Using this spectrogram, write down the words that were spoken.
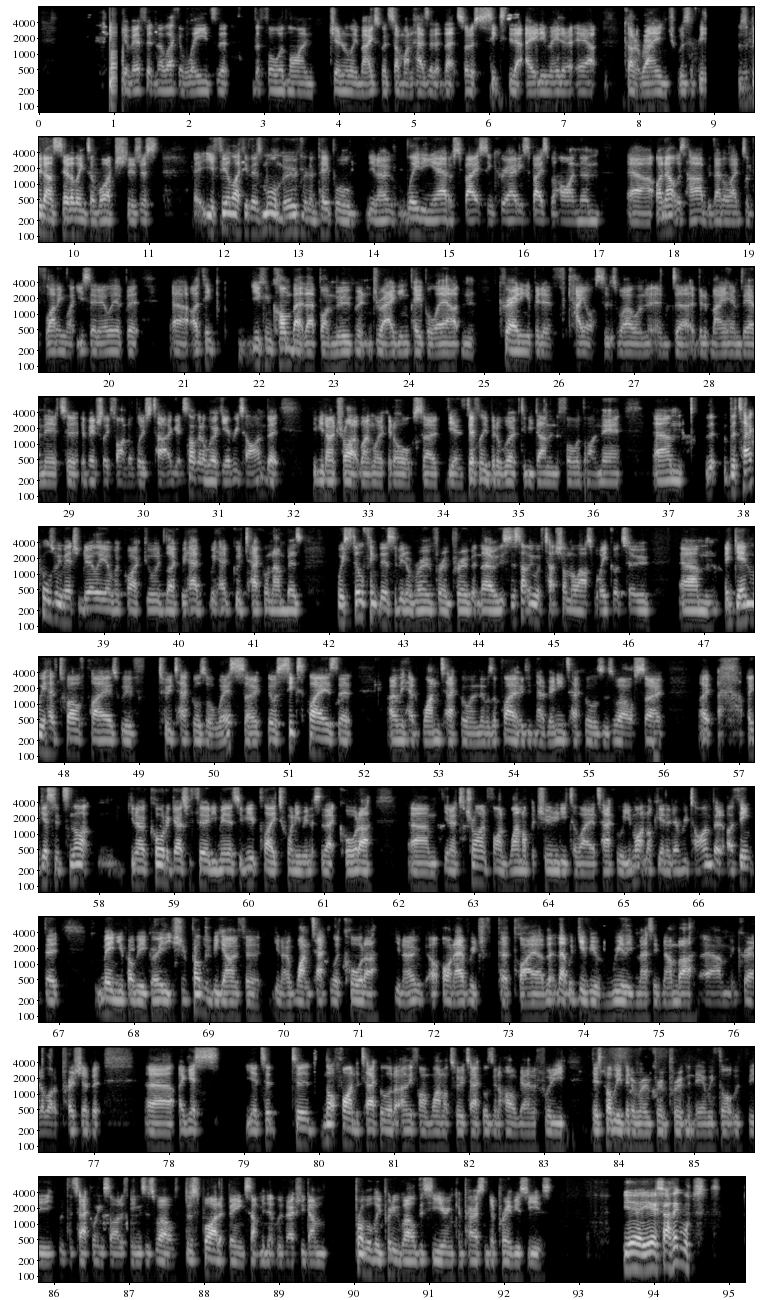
of effort and the lack of leads that the forward line generally makes when someone has it at that sort of 60 to 80 meter out kind of range was a bit was a bit unsettling to watch. There's just you feel like if there's more movement and people, you know, leading out of space and creating space behind them. Uh, I know it was hard with Adelaide sort of flooding, like you said earlier, but uh, I think you can combat that by movement and dragging people out and creating a bit of chaos as well and, and uh, a bit of mayhem down there to eventually find a loose target. It's not going to work every time, but if you don't try, it won't work at all. So yeah, there's definitely a bit of work to be done in the forward line there. Um, the, the tackles we mentioned earlier were quite good. Like we had we had good tackle numbers. We still think there's a bit of room for improvement though. This is something we've touched on the last week or two. Um, again, we had 12 players with two tackles or less. So there were six players that only had one tackle, and there was a player who didn't have any tackles as well. So I, I guess it's not, you know, a quarter goes for 30 minutes. If you play 20 minutes of that quarter, um, you know, to try and find one opportunity to lay a tackle, you might not get it every time, but I think that me and you probably agree that you should probably be going for, you know, one tackle a quarter, you know, on average per player. That, that would give you a really massive number um, and create a lot of pressure. But uh, I guess, yeah, to, to not find a tackle or to only find one or two tackles in a whole game of footy, there's probably a bit of room for improvement there. We thought with the with the tackling side of things as well, despite it being something that we've actually done probably pretty well this year in comparison to previous years. Yeah, yes, I think we'll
